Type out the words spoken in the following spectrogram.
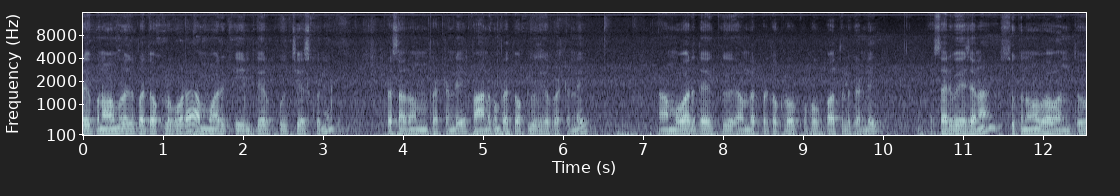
రేపు నవమి రోజు ప్రతి ఒక్కరు కూడా అమ్మవారికి ఇంటి దగ్గర పూజ చేసుకుని ప్రసాదం పెట్టండి. పానకం ప్రతి ఒక్కరు ఇదిగా పెట్టండి. అమ్మవారి దగ్గరికి అందరు ప్రతి ఒక్కరు పాత్రలు కండి. సర్వేజన సుఖనో భవంతు.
